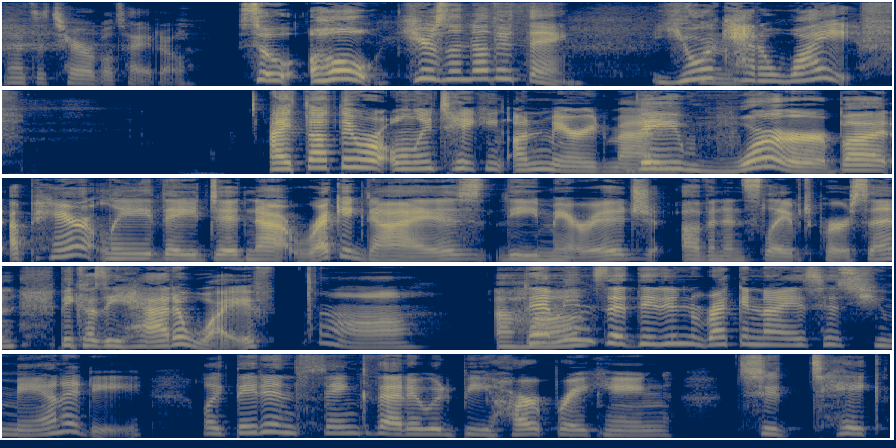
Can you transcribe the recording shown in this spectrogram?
That's a terrible title. So, oh, here's another thing. York Hmm. had a wife. I thought they were only taking unmarried men. They were, but apparently they did not recognize the marriage of an enslaved person because he had a wife. Aw. Uh-huh. That means that they didn't recognize his humanity. Like they didn't think that it would be heartbreaking to take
